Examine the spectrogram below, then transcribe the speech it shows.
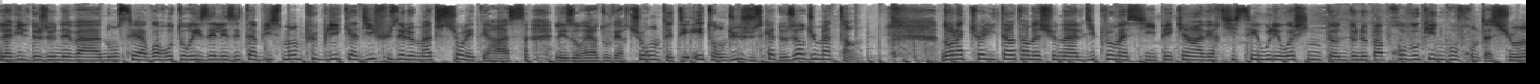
La ville de Genève a annoncé avoir autorisé les établissements publics à diffuser le match sur les terrasses. Les horaires d'ouverture ont été étendus jusqu'à 2h du matin. Dans l'actualité internationale, diplomatie, Pékin avertit Séoul et Washington de ne pas provoquer une confrontation.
